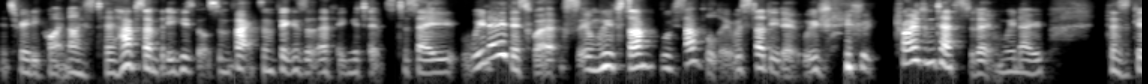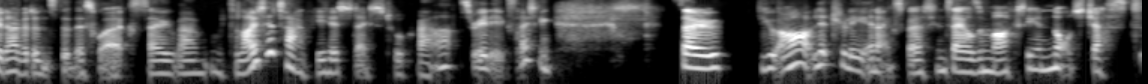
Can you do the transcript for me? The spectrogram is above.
it's really quite nice to have somebody who's got some facts and figures at their fingertips to say we know this works and we've stam- we've sampled it we've studied it we've, tried and tested it and we know there's good evidence that this works. So um, I'm delighted to have you here today to talk about that. It's really exciting. So you are literally an expert in sales and marketing and not just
